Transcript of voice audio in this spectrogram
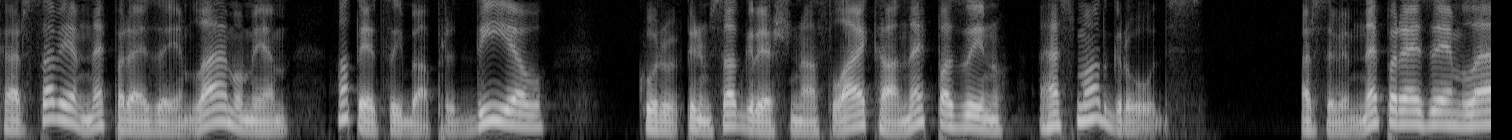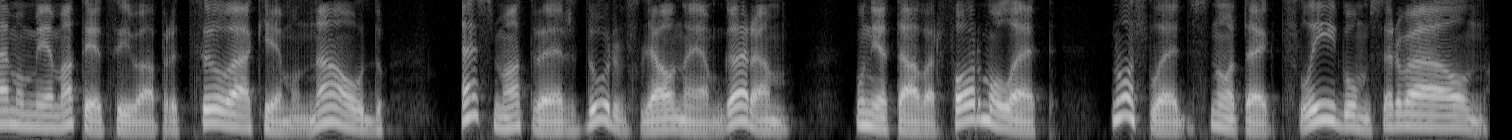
ka ar saviem nepareizajiem lēmumiem attiecībā pret Dievu, kuru pirms atgriešanās laikā nepazinu, esmu atgrūdis. Ar saviem nepareizajiem lēmumiem attiecībā pret cilvēkiem un naudu esmu atvēris durvis ļaunajam garam, un, ja tā var formulēt, noslēdzis noteiktus līgumus ar vēlnu.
